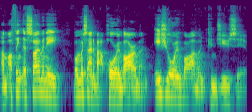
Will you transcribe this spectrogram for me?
Um, I think there's so many, when we're saying about a poor environment, is your environment conducive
